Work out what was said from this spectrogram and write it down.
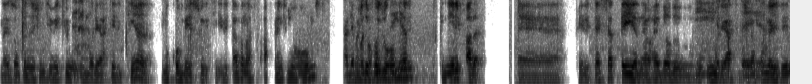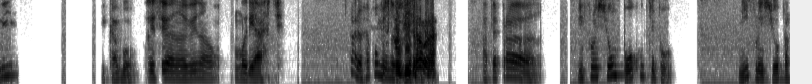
nas obras a gente vê que o, o Moriarty ele tinha no começo ele, ele tava na à frente do Holmes Aí mas depois, depois o Holmes ele, que nem ele fala é, ele tece a teia né ao redor do, do Isso, Moriarty a dos capangas dele e acabou Esse eu não vi não. Moriarty. cara eu recomendo Eu ouvi falar. até pra influenciou um pouco, tipo, me influenciou pra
